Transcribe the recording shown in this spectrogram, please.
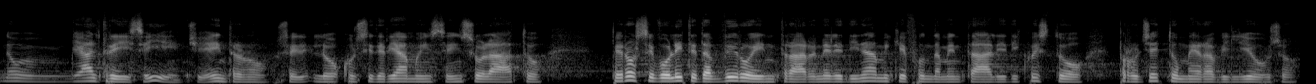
no, gli altri sì, ci entrano se lo consideriamo in senso lato, però se volete davvero entrare nelle dinamiche fondamentali di questo progetto meraviglioso,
